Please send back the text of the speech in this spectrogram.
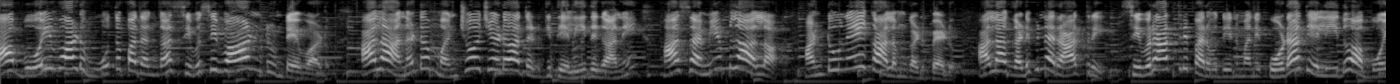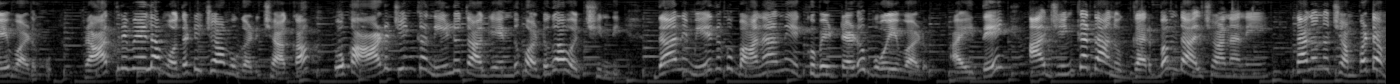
ఆ బోయివాడు ఊతపదంగా శివశివ అంటుండేవాడు. అలా అనటం మంచో చెడో అతడికి తెలియదు కానీ ఆ సమయంలో అలా అంటూనే కాలం గడిపాడు. అలా గడిపిన రాత్రి శివరాత్రి పర్వదినమని కూడా తెలియదు ఆ బోయేవాడుకు. రాత్రివేళ మొదటి జాము గడిచాక ఒక ఆడజింక నీళ్ళు తాగేందుకు అటుగా వచ్చింది. దాని మీదకు బాణాన్ని ఎక్కుబెట్టాడు బోయేవాడు. అయితే ఆ జింక తాను గర్భం దాల్చానని తనను చంపటం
